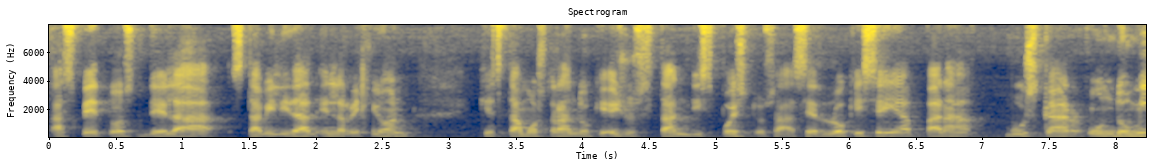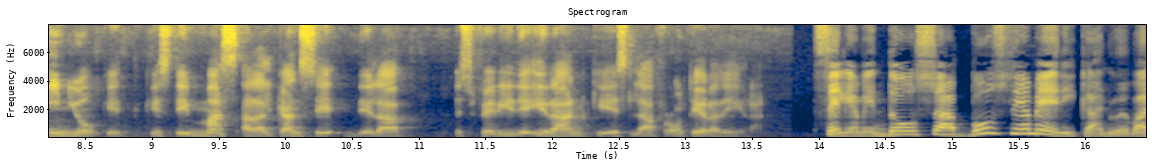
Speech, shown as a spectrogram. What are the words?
aspectos de la estabilidad en la región, que está mostrando que ellos están dispuestos a hacer lo que sea para buscar un dominio que, que esté más al alcance de la esfera de Irán, que es la frontera de Irán. Celia Mendoza, Voz de América, Nueva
